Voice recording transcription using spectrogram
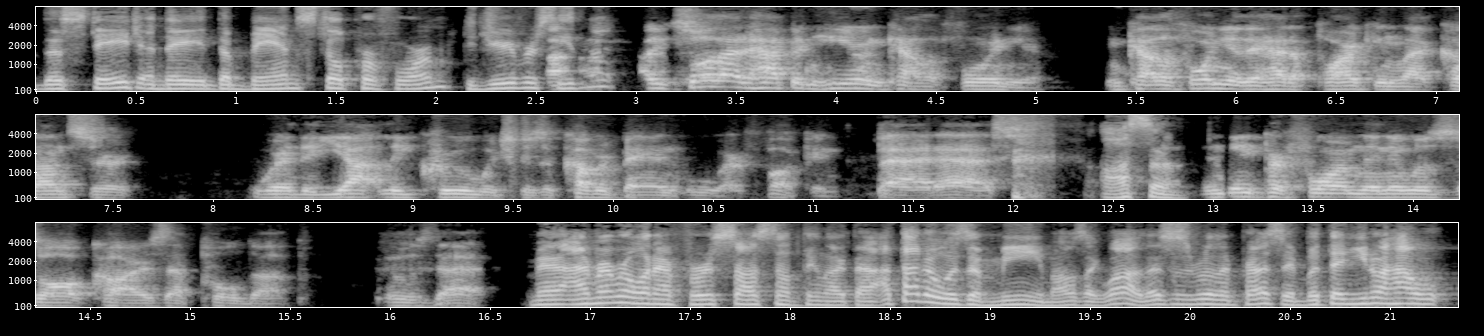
the stage, and they the band still performed. Did you ever see that? I saw that happen here in California. In California, they had a parking lot concert where the Yachtly Crew, which is a cover band who are fucking badass, Awesome, and they performed, and it was all cars that pulled up. It was that. man. I remember when I first saw something like that. I thought it was a meme. I was like, wow, this is really impressive. But then you know how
